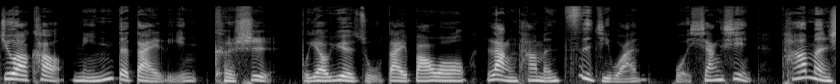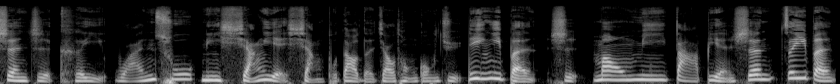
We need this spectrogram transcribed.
就要靠您的带领。可是不要越俎代庖哦，让他们自己玩。我相信他们甚至可以玩出你想也想不到的交通工具。另一本是《猫咪大变身》，这一本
